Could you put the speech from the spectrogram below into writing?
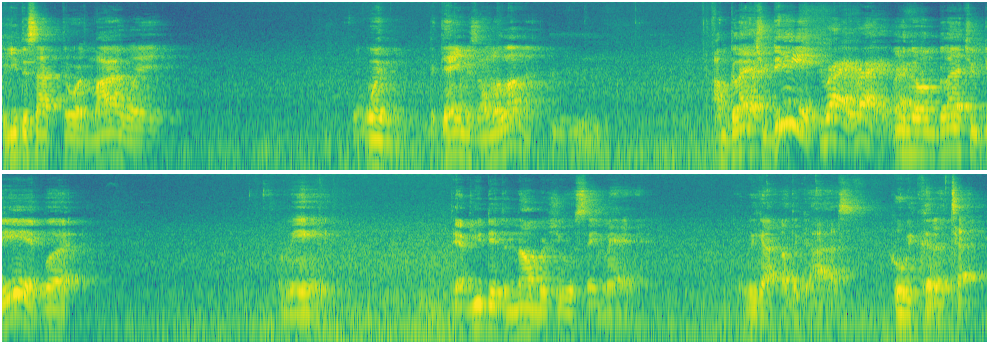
You decide to throw it my way when the game is on the line. Mm-hmm. I'm glad you did. Right. Right. You know, I'm glad you did, but I mean, if you did the numbers, you would say, man, we got other guys who we could attack.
